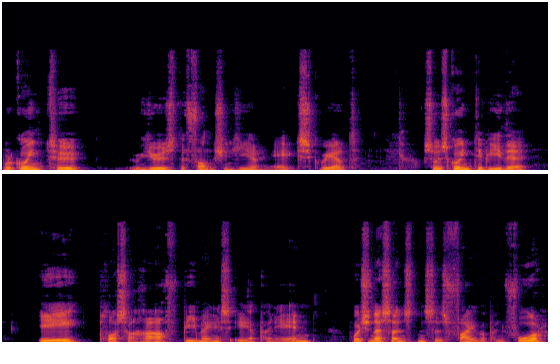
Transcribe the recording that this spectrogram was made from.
we're going to use the function here, x squared. So it's going to be the a plus a half b minus a upon n, which in this instance is 5 upon 4.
